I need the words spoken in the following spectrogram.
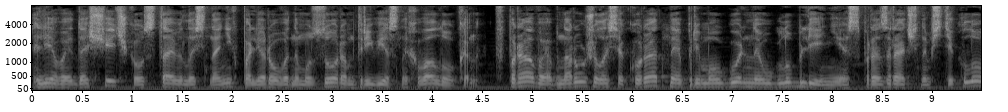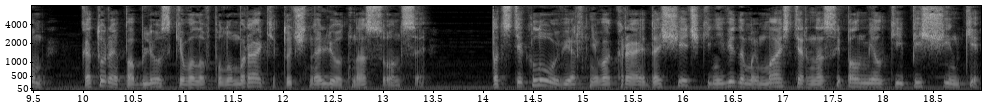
Левая дощечка уставилась на них полированным узором древесных волокон. В правой обнаружилось аккуратное прямоугольное углубление с прозрачным стеклом, которое поблескивало в полумраке точно лед на солнце. Под стекло у верхнего края дощечки невидимый мастер насыпал мелкие песчинки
